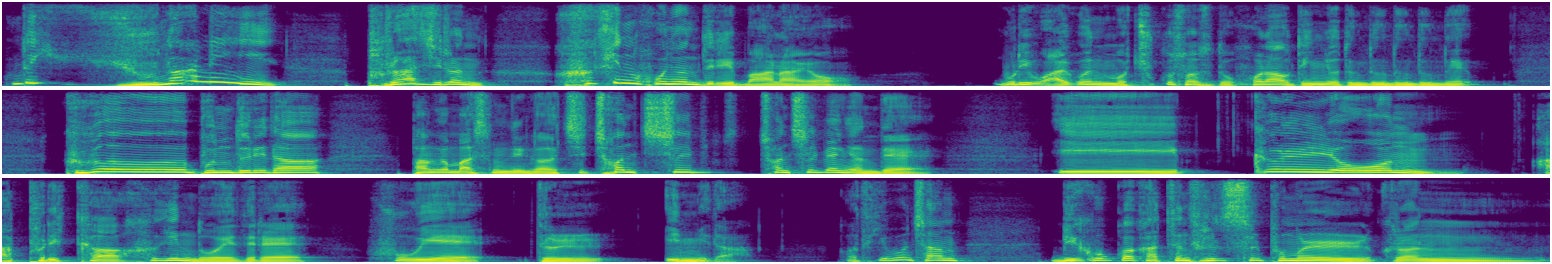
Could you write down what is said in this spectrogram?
근데 유난히 브라질은 흑인 혼혈들이 많아요. 우리 알고 있는 뭐 축구 선수도 호나우딩요 등등등등 그거 분들이 다 방금 말씀드린 것 같이 1700년대 이 끌려온 아프리카 흑인 노예들의 후예들입니다. 어떻게 보면 참 미국과 같은 슬픔을 그런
